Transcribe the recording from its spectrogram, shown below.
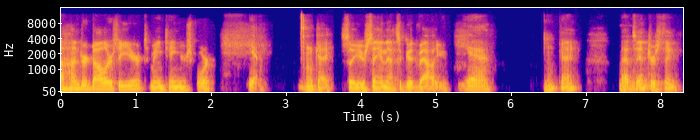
a hundred dollars a year to maintain your score? Yeah. Okay, so you're saying that's a good value. yeah. Okay, that's Mhm. interesting.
